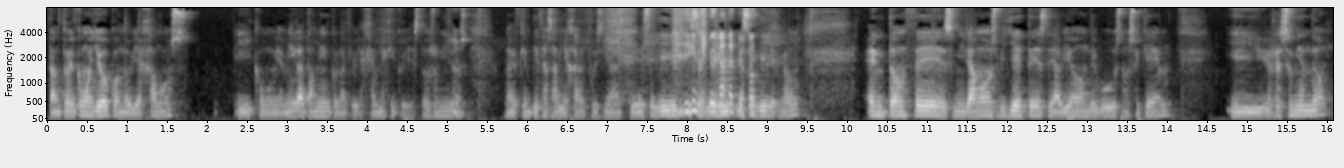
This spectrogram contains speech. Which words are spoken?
tanto él como yo, cuando viajamos, y como mi amiga también, con la que viajé a México y a Estados Unidos, una vez que empiezas a viajar, pues ya quieres seguir y seguir Claro. y seguir, ¿no? Entonces miramos billetes de avión, de bus, no sé qué, y resumiendo,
